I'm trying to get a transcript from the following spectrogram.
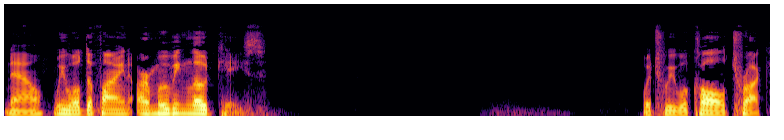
Now we will define our moving load case, which we will call truck.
